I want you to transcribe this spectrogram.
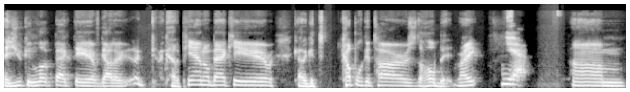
As you can look back there, I've got a I got a piano back here, got a couple guitars, the whole bit, right? Yeah. Um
